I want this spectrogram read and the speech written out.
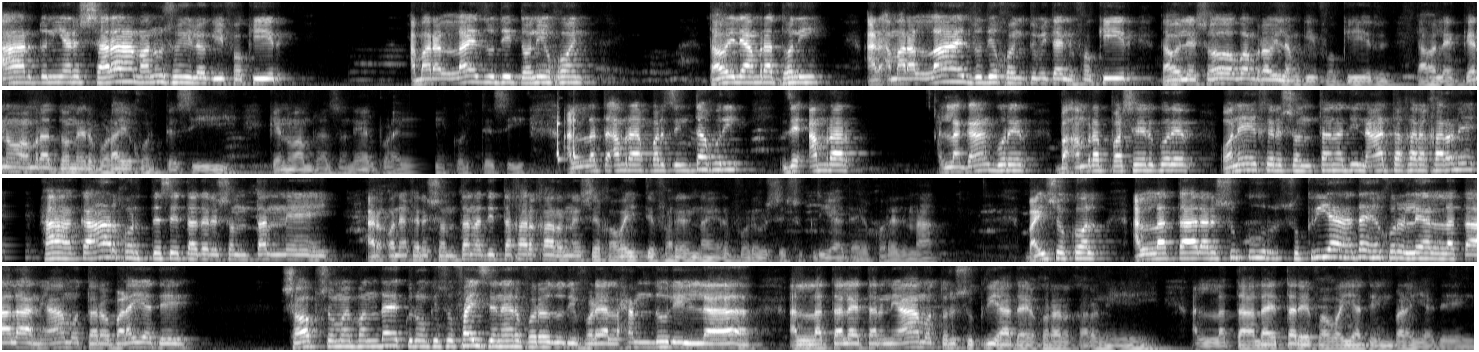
আর দুনিয়ার সারা মানুষ হইল কি ফকির? আমার আল্লাহ যদি ধনী হন তাহলে আমরা ধনী, আর আমার আল্লাহ যদি হন তুমি তাই ফকির। তাহলে সব আমরা হইলাম কি ফকির? তাহলে কেন আমরা ধনের বড়াই করতেছি? কেন আমরা জনের বড়াই করতেছি? আল্লাহ তা আমরা একবার চিন্তা করি যে আমরা লাগা ঘরের বা আমরা পাশের ঘরের অনেকের সন্তানাদি না থাকার কারণে হাহাকার করতেছে তাদের সন্তান নেই। আর অনেকের সন্তানাদি থাকার কারণে সে খাওয়াইতে পারে না, এরপরেও সে শুক্রিয়া আদায় করে না। ভাই সকল আল্লাহ তালার শুকুর, শুক্রিয়া আদায় করলে আল্লাহ তালা নিয়ামত আরও বাড়াইয়া দেন। সব সময় বন্দায় কোনো কিছু পাইছে না, এরপরেও যদি পড়ে, আলহামদুলিল্লাহ, আল্লাহ তালা তার নিয়ামতর শুক্রিয়া আদায় করার কারণে আল্লাহ তালায় তারে ফাওয়াইয়া দেন, বাড়াইয়া দেন।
